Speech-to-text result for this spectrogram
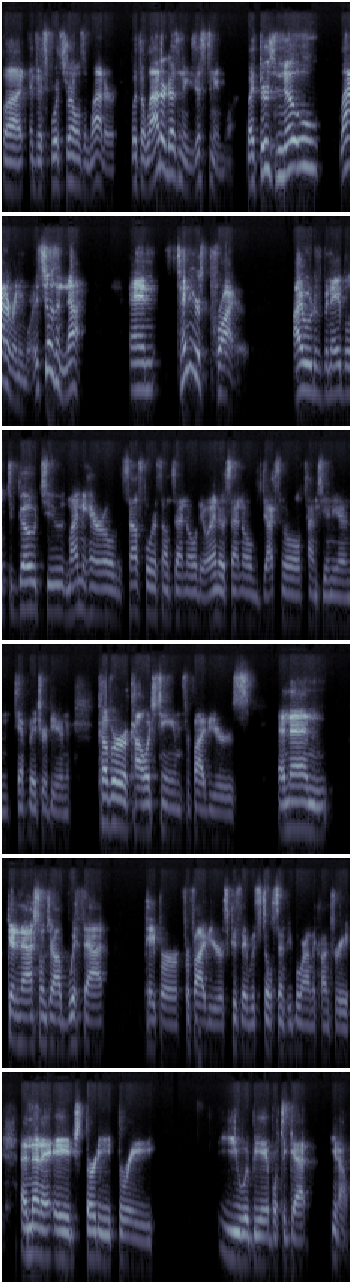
but the sports journalism ladder, but the ladder doesn't exist anymore. Like there's no ladder anymore. It's 2009. And 10 years prior, I would have been able to go to the Miami Herald, the South Florida Sun Sentinel, the Orlando Sentinel, Jacksonville Times Union, Tampa Bay Tribune, cover a college team for five years, and then get a national job with that paper for five years because they would still send people around the country. And then at age 33, you would be able to get, you know,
